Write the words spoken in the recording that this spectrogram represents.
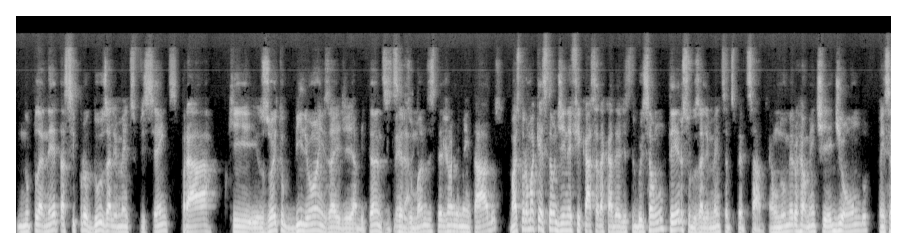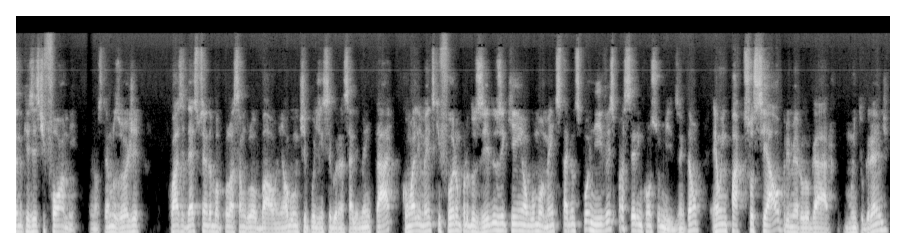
no planeta se produz alimentos suficientes para que os 8 bilhões aí de habitantes, de Verdade. seres humanos, estejam alimentados, mas por uma questão de ineficácia da cadeia de distribuição, um terço dos alimentos é desperdiçado. É um número realmente hediondo, pensando que existe fome. Nós temos hoje quase 10% da população global em algum tipo de insegurança alimentar, com alimentos que foram produzidos e que em algum momento estariam disponíveis para serem consumidos. Então, é um impacto social, em primeiro lugar, muito grande.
